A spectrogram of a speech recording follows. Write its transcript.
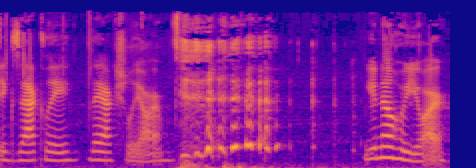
Exactly. They actually are. you know who you are.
